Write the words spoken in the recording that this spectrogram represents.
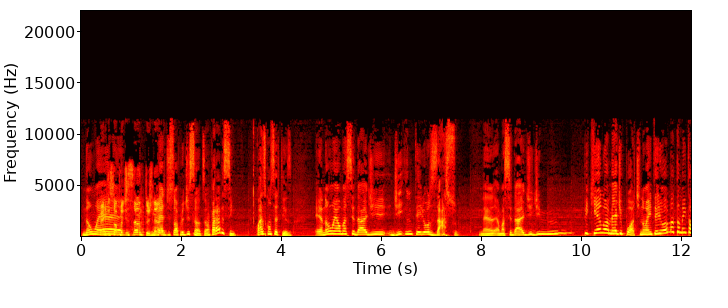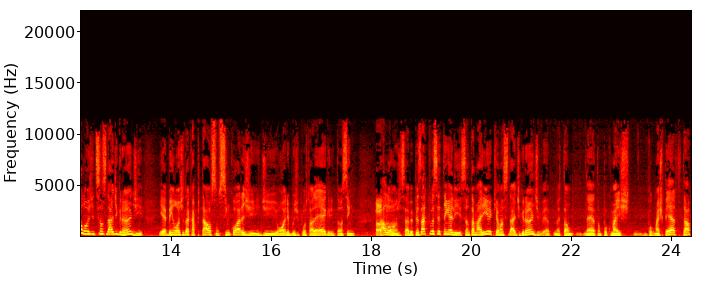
Não é... Perde só pro de Santos, né? Perde só pro de Santos. É uma parada assim. Quase com certeza. É, não é uma cidade de interiorzaço, né? É uma cidade de pequeno a médio porte. Não é interior, mas também tá longe de ser uma cidade grande. E é bem longe da capital. São 5 horas de, de ônibus de Porto Alegre. Então, assim, tá longe, sabe? Apesar que você tem ali Santa Maria, que é uma cidade grande, é, mas tá, um- né, tá um pouco mais um pouco mais perto e tal.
